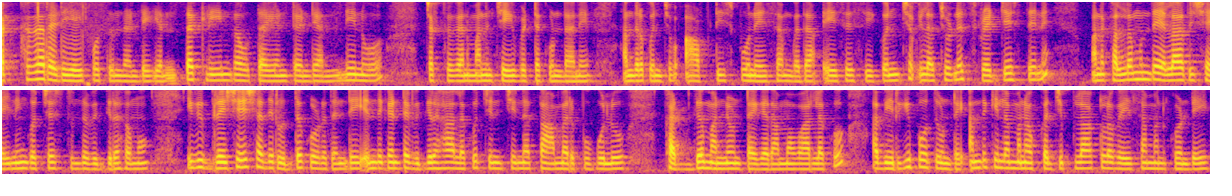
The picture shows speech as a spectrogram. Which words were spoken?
చక్కగా రెడీ అయిపోతుందండి. ఎంత క్లీన్గా అవుతాయి ఏంటండి అన్నీ నువ్వు చక్కగా మనం చేయి పెట్టకుండానే అందులో కొంచెం హాఫ్ టీ స్పూన్ వేసాం కదా వేసేసి కొంచెం ఇలా చూడండి స్ప్రెడ్ చేస్తేనే మన కళ్ళ ముందే ఎలా అది షైనింగ్ వచ్చేస్తుందో విగ్రహము. ఇవి బ్రషెస్ అది రుద్దకూడదండి. ఎందుకంటే విగ్రహాలకు చిన్న చిన్న తామర పువ్వులు ఖడ్గం అన్నీ ఉంటాయి కదా అమ్మవార్లకు. అవి విరిగిపోతూ ఉంటాయి. అందుకే ఇలా మనం ఒక జిప్ లాక్లో వేసామనుకోండి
